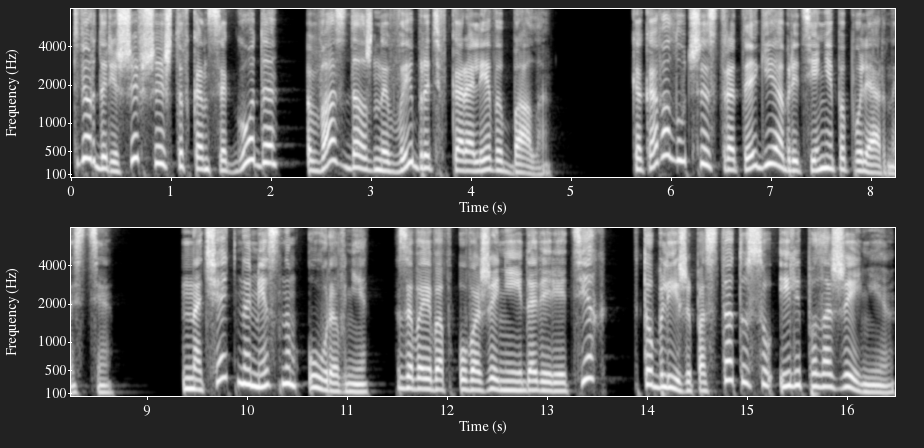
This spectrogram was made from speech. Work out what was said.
твердо решившая, что в конце года вас должны выбрать в королевы бала. Какова лучшая стратегия обретения популярности? Начать на местном уровне, завоевав уважение и доверие тех, кто ближе по статусу или положению,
